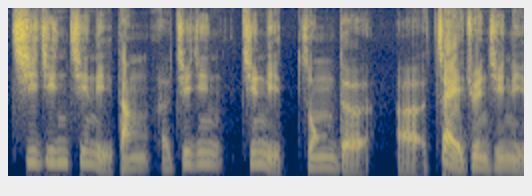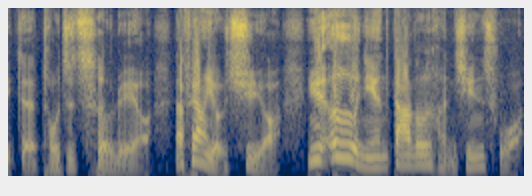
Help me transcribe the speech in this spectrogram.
基金经理当呃基金经理中的呃债券经理的投资策略哦，那非常有趣哦，因为二二年大家都很清楚哦，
